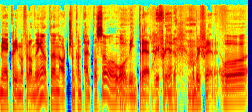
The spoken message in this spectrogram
med klimaforandringer, at det er en art som kan tilpasse og overvintre her. Mm. Blir flere. Mm. Og blir flere. Og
